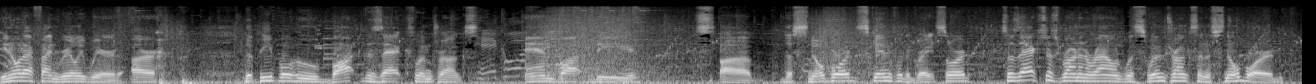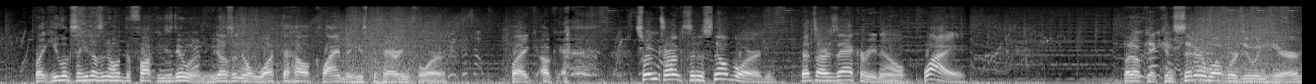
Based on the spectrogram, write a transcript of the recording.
you know what I find really weird are the people who bought the Zack swim trunks and bought the uh, the snowboard skin for the great sword. So Zack's just running around with swim trunks and a snowboard. Like he looks like he doesn't know what the fuck he's doing. He doesn't know what the hell climate he's preparing for. Like, okay, swim trunks and a snowboard. That's our Zachary now. Why? But okay, consider what we're doing here.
